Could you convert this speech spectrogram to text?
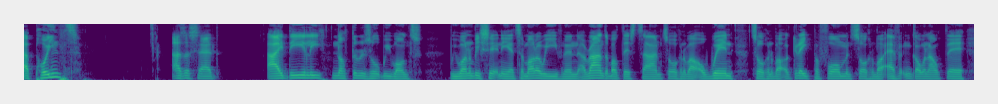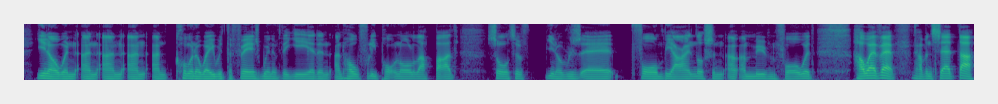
a point, as I said, ideally not the result we want. We want to be sitting here tomorrow evening around about this time talking about a win, talking about a great performance, talking about Everton going out there, you know, and and, and, and, and coming away with the first win of the year and, and hopefully putting all of that bad sort of, you know, uh, form behind us and, and moving forward. However, having said that,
